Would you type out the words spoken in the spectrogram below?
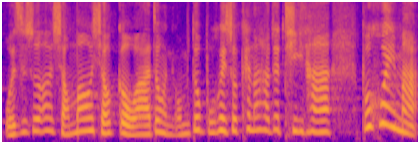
我是说啊，小猫、小狗啊，这种我们都不会说看到它就踢它，不会嘛？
